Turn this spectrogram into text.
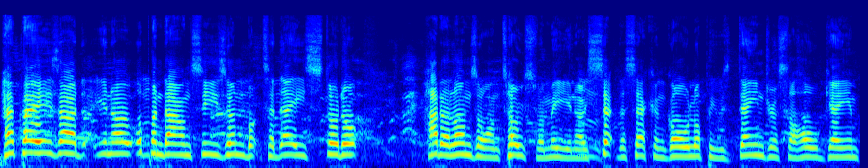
Pepe's had, you know, up and down season, but today he stood up, had Alonso on toast for me. You know, he mm. set the second goal up, he was dangerous the whole game.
